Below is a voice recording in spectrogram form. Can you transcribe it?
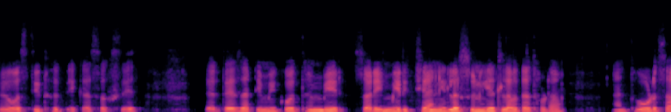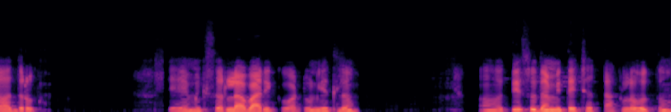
व्यवस्थित होते का सक्सेस तर त्यासाठी मी कोथिंबीर सॉरी मिरची आणि लसूण घेतला होता थोडा आणि थोडंसं अद्रक. ते मिक्सरला बारीक वाटून घेतलं. ते सुद्धा मी त्याच्यात टाकलं होतं.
